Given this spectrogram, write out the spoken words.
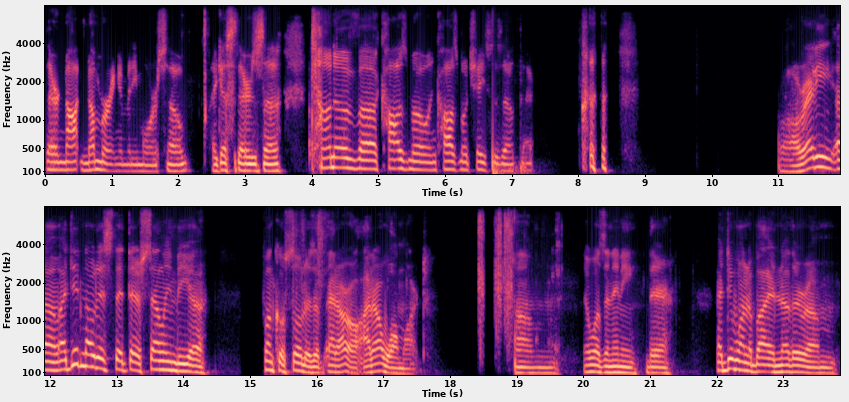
they're not numbering them anymore. So I guess there's a ton of uh, Cosmo and Cosmo chases out there. Already, um, I did notice that they're selling the uh, Funko sodas at our at our Walmart. Um, there wasn't any there. I did want to buy another um,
